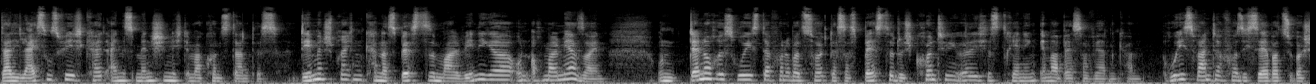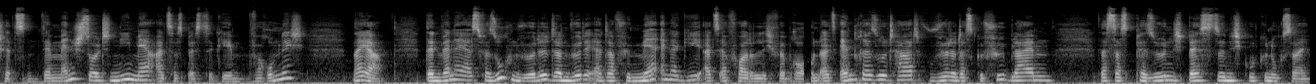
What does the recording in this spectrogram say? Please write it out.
da die Leistungsfähigkeit eines Menschen nicht immer konstant ist. Dementsprechend kann das Beste mal weniger und auch mal mehr sein. Und dennoch ist Ruiz davon überzeugt, dass das Beste durch kontinuierliches Training immer besser werden kann. Ruiz warnt davor, sich selber zu überschätzen. Der Mensch sollte nie mehr als das Beste geben. Warum nicht? Naja, denn wenn er es versuchen würde, dann würde er dafür mehr Energie als erforderlich verbrauchen. Und als Endresultat würde das Gefühl bleiben, dass das persönlich Beste nicht gut genug sei.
